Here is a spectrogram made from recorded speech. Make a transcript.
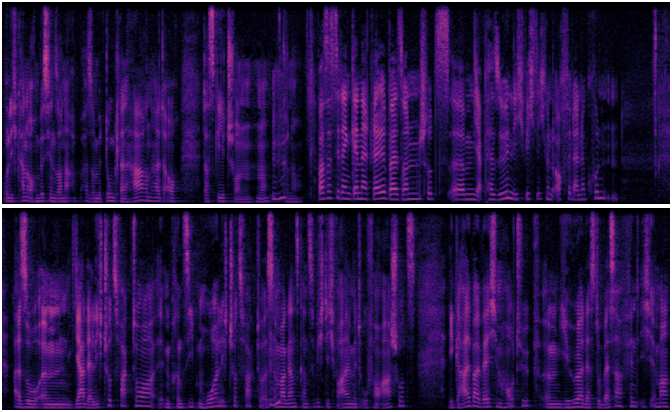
Und ich kann auch ein bisschen Sonne ab. Also mit dunklen Haaren halt auch. Das geht schon. Ne? Mhm. Genau. Was ist dir denn generell bei Sonnenschutz ähm, ja persönlich wichtig und auch für deine Kunden? Also ähm, ja, der Lichtschutzfaktor, im Prinzip ein hoher Lichtschutzfaktor, ist mhm. immer ganz, ganz wichtig, vor allem mit UVA-Schutz. Egal bei welchem Hauttyp, ähm, je höher, desto besser, finde ich immer.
